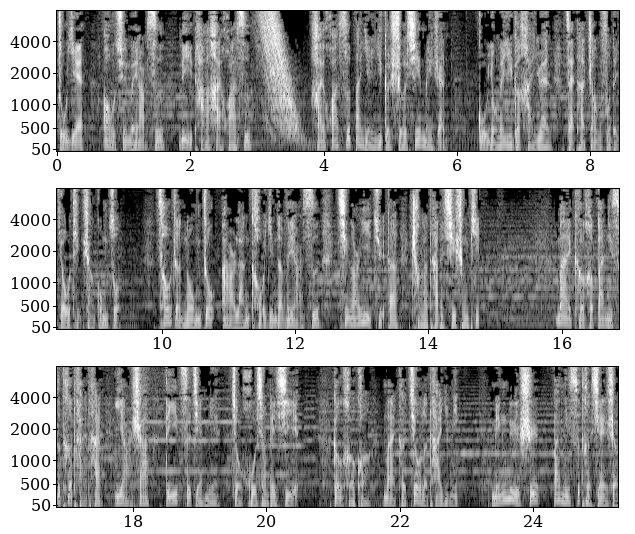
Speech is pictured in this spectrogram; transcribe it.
主演奥逊维尔斯、丽塔海华斯。海华斯扮演一个蛇蝎美人，雇佣了一个海员在她丈夫的游艇上工作。操着浓重爱尔兰口音的威尔斯，轻而易举地成了他的牺牲品。麦克和班尼斯特太太伊尔莎第一次见面就互相被吸引，更何况麦克救了他一命。名律师班尼斯特先生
